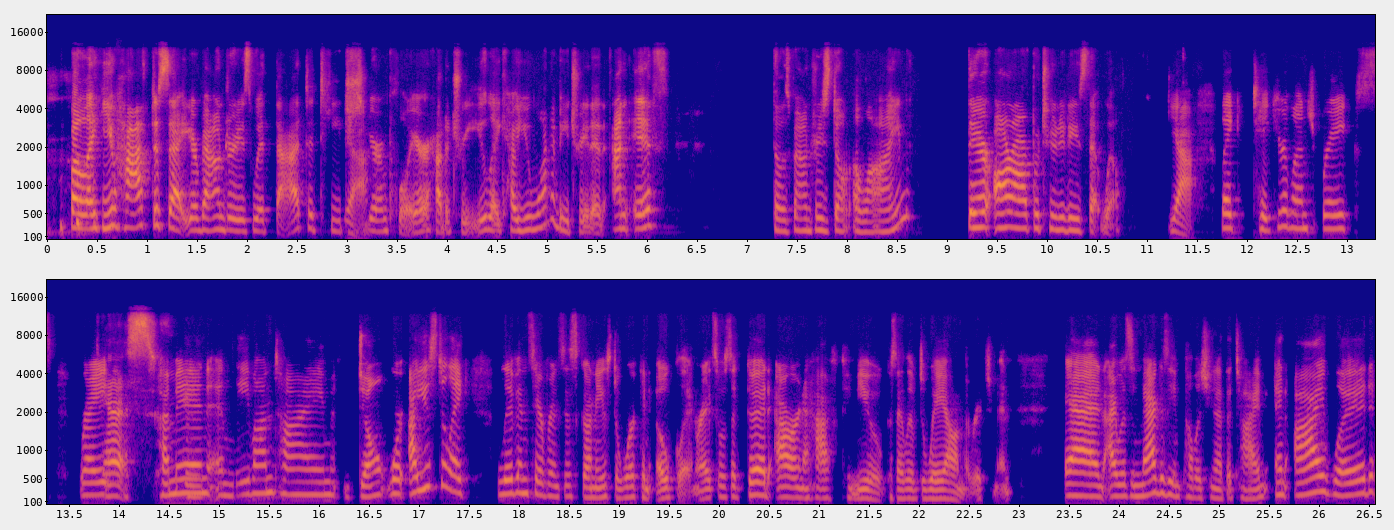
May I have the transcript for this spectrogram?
but like you have to set your boundaries with that to teach Yeah. your employer how to treat you like how you want to be treated and if those boundaries don't align there are opportunities that will yeah, like take your lunch breaks, right? yes Come mm-hmm. in and leave on time. Don't work. I used to like live in San Francisco and I used to work in Oakland, right? So it was a good hour and a half commute because I lived way out in the Richmond. And I was in magazine publishing at the time. And I would,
